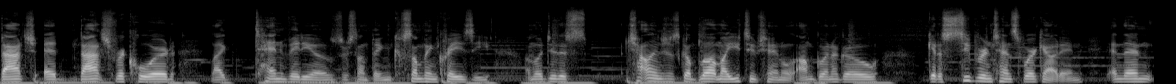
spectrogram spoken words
batch ed batch record like 10 videos or something, something crazy I'm gonna do this challenge that's gonna blow up my YouTube channel. I'm gonna go get a super intense workout in, and then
